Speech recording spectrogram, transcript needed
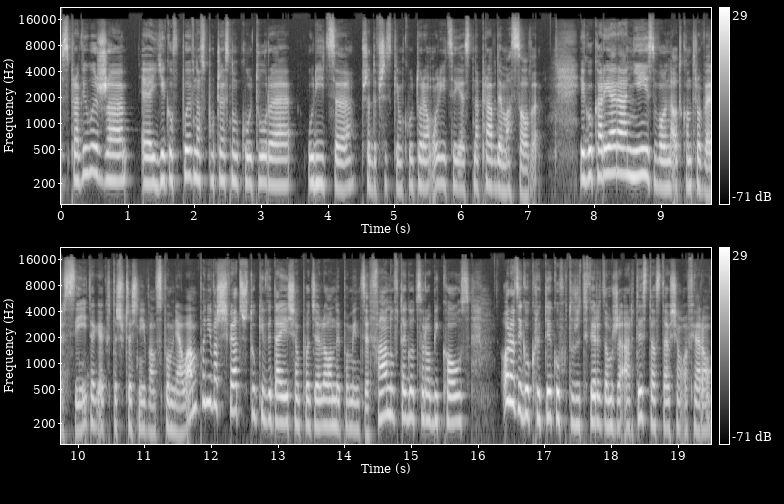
sprawiły, że e, jego wpływ na współczesną kulturę ulicy, przede wszystkim kulturę ulicy, jest naprawdę masowy. Jego kariera nie jest wolna od kontrowersji, tak jak też wcześniej Wam wspomniałam, ponieważ świat sztuki wydaje się podzielony pomiędzy fanów tego, co robi Coase, oraz jego krytyków, którzy twierdzą, że artysta stał się ofiarą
